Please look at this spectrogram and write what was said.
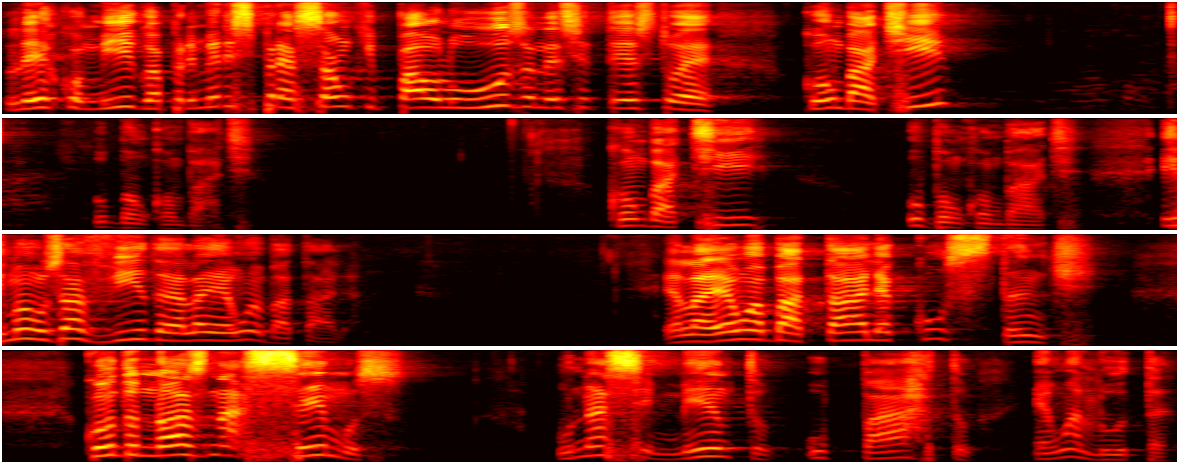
ler comigo, a primeira expressão que Paulo usa nesse texto é: combati o bom combate. Combati o bom combate. Irmãos, a vida ela é uma batalha. Ela é uma batalha constante. Quando nós nascemos, o nascimento, o parto, é uma luta.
